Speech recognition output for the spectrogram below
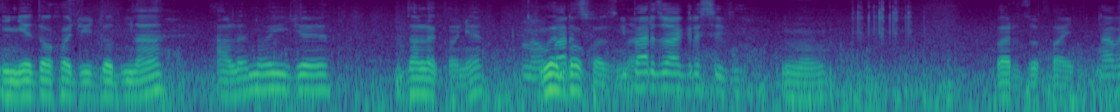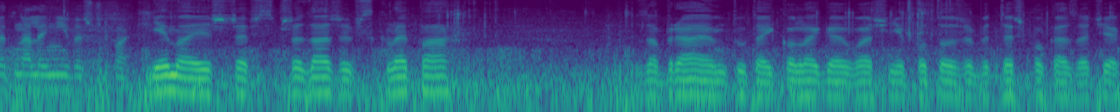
I nie dochodzi do dna, ale no idzie daleko, nie? no, głęboko bardzo, i bardzo agresywnie. No. Bardzo fajnie. Nawet na leniwe szczupaki. Nie ma jeszcze w sprzedaży w sklepach. Zabrałem tutaj kolegę właśnie po to, żeby też pokazać jak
